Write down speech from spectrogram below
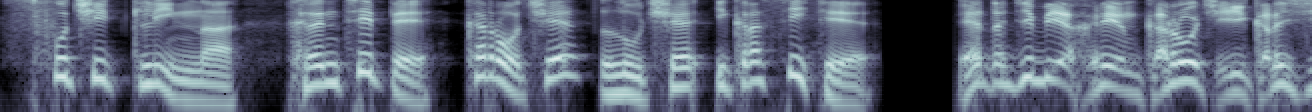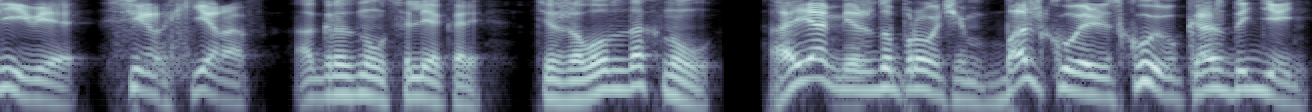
«Сфучить длинно. Хрентепе короче, лучше и красивее». «Это тебе хрен короче и красивее, сир Херов!» – огрызнулся лекарь. Тяжело вздохнул. «А я, между прочим, башкой рискую каждый день.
